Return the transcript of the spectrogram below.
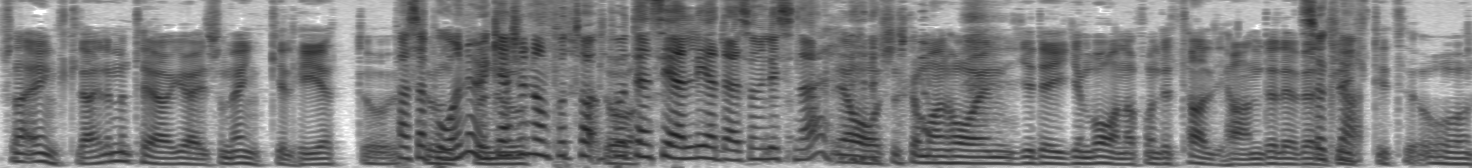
sådana enkla elementära grejer som enkelhet och Passa på nu, kanske någon pot- potentiell ledare som lyssnar. Ja, och så ska man ha en gedigen vana från detaljhandel, det är väldigt Såklart. viktigt. Och,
